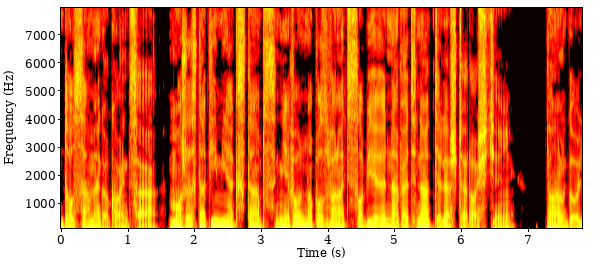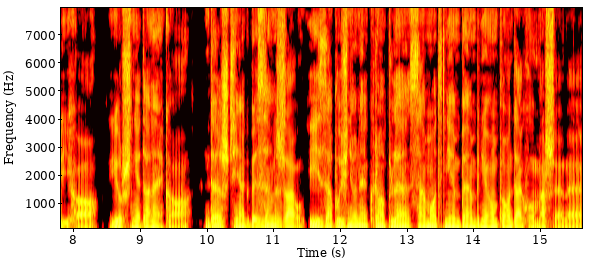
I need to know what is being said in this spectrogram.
do samego końca. Może z takimi jak Stubbs nie wolno pozwalać sobie nawet na tyle szczerości. Pal go licho, już niedaleko. Deszcz jakby zelżał i zapóźnione krople samotnie bębnią po dachu maszyny.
